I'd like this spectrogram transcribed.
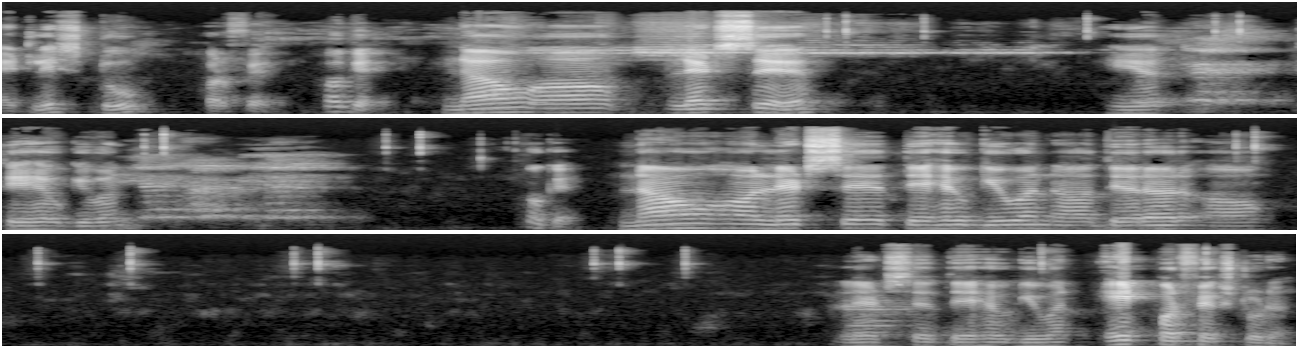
at least 2 perfect. Okay. Now uh, let's say here they have given okay now uh, let's say they have given uh, there are let's say they have given 8 perfect student.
